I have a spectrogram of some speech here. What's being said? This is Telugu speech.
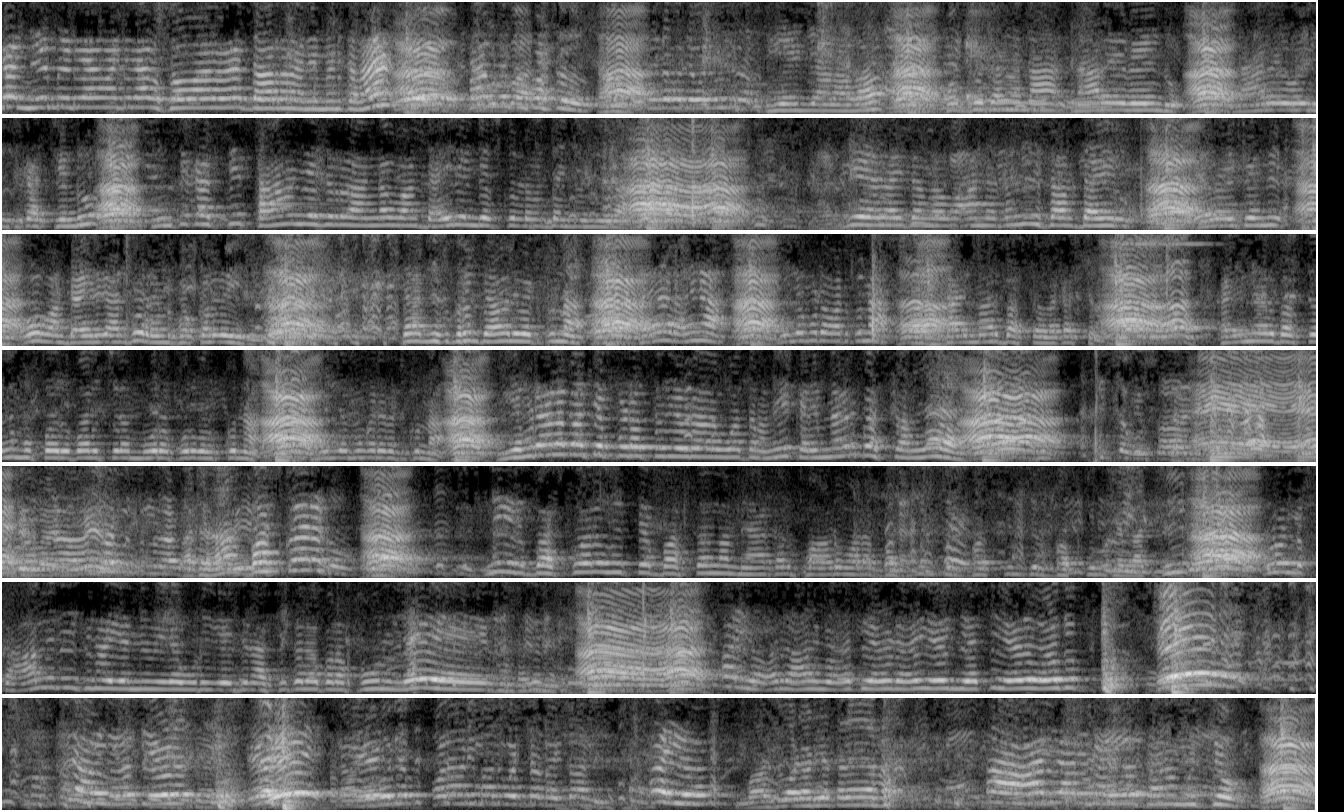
కానీ నేను పెడదామంటే నాకు సోమవారం దారుణం నేను పెడతానా? పట్టదు. ఏం చేయాలా పొద్దుటంగా నా- నారయ్య వేయండు నారయ్య పోయి ఇంటికి వచ్చిండు. ఇంటికి వచ్చి తానం చేసిన రంగం డైరీ వద్దండి మీద. ఏదైతే వాడిని ఈసారి డైరీ ఏదైతే ఓ వన్ డైరీ కలిపి రెండు పొక్కలు వేయింది. దాన్ని తీసుకొని బ్యాగులు పెట్టుకున్నా. అయినా ఇల్లు కూడా పట్టుకున్నా. కరీంనగర్ బస్ స్టాండ్కి వచ్చిన. కరీంనగర్ బస్ స్టాండ్ ముప్పై రూపాయలు ఇచ్చిన మూర పూలు కొనుక్కున్నా. ఇల్లు ముంగడ పెట్టుకున్నా. ఎవడాల బస్ ఎప్పుడు వస్తుంది ఎవడాల పోతాను నీ కరీంనగర్ బస్ స్టాండ్లో బస్ కోరకు నేను బస్ కోర చూస్తే బస్ మేకలు పాడు వాడ బస్ కింద బస్ వచ్చి రెండు కాళ్ళు తీసిన ఎన్ని మీద ఉడిగేసిన సిగ లోపల పూలు లేకుంటుంది అయ్యో రాములు దేవుడు ఏం చేస్తే ఏదో పోదు రాములు దేవుడు అయ్యో మందు వాడు అడిగేస్తానే ధనం ముఖ్యం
